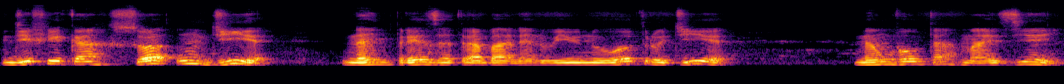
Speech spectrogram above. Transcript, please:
de ficar só um dia na empresa trabalhando e no outro dia não voltar mais. E aí?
